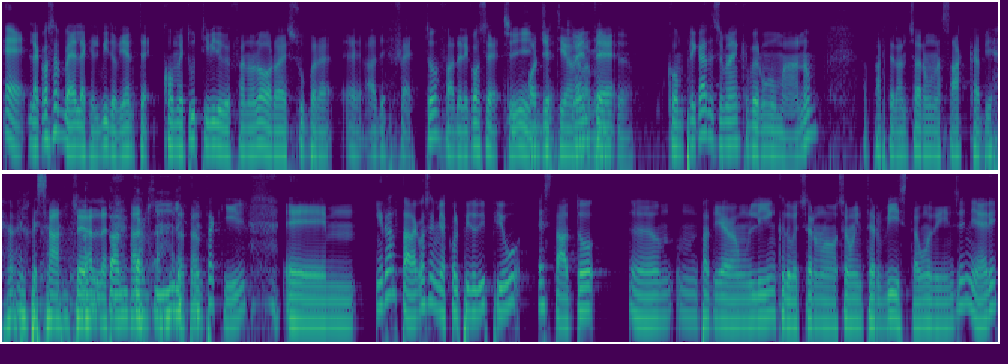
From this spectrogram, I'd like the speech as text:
e la cosa bella è che il video, ovviamente, come tutti i video che fanno loro, è super eh, ad effetto, fa delle cose sì, oggettivamente complicate, secondo me, anche per un umano, a parte lanciare una sacca pesante al, 80 kg. Ehm, in realtà la cosa che mi ha colpito di più è stato eh, in pratica era un link dove c'era un'intervista a uno degli ingegneri,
